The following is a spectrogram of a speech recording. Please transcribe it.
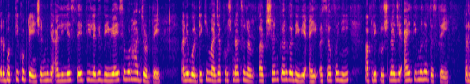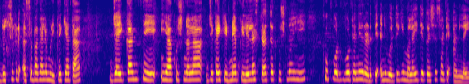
तर भक्ती खूप टेन्शनमध्ये आलेली असते ती लगेच देवी आईसमोर हात जोडते आणि बोलते की माझ्या कृष्णाचं रक्षण कर ग देवी आई असं पण ही आपली कृष्णा जी आहे ती म्हणत असते. तर दुसरीकडे असं बघायला मिळतं की आता जयकांतने या कृष्णाला जे काही किडनॅप केलेलं असतं तर कृष्णा ही खूप मोठमोठ्याने रडते आणि बोलते की मला इथे कशासाठी आणलंय?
